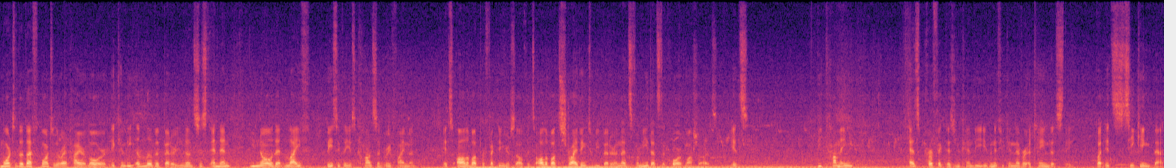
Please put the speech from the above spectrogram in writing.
more to the left, more to the right, higher, lower. It can be a little bit better. You know, it's just, and then you know that life basically is constant refinement. It's all about perfecting yourself. It's all about striving to be better. And that's, for me, that's the core of martial arts. It's becoming as perfect as you can be, even if you can never attain this state but it's seeking that.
